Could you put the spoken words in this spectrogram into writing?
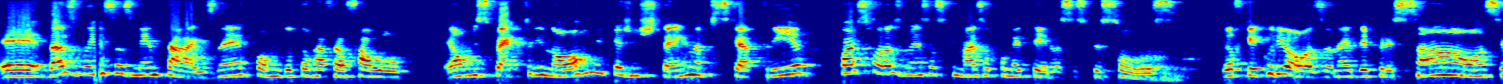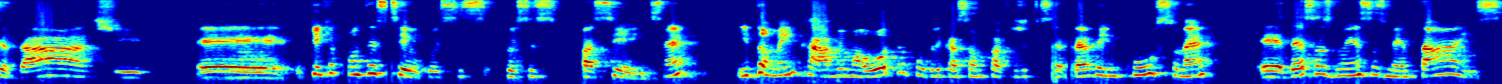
É, das doenças mentais, né, como o doutor Rafael falou, é um espectro enorme que a gente tem na psiquiatria. Quais foram as doenças que mais acometeram essas pessoas? Eu fiquei curiosa, né? Depressão, ansiedade, é, o que, que aconteceu com esses, com esses pacientes, né? E também cabe uma outra publicação, que eu acredito que você até vem em curso, né? É, dessas doenças mentais,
